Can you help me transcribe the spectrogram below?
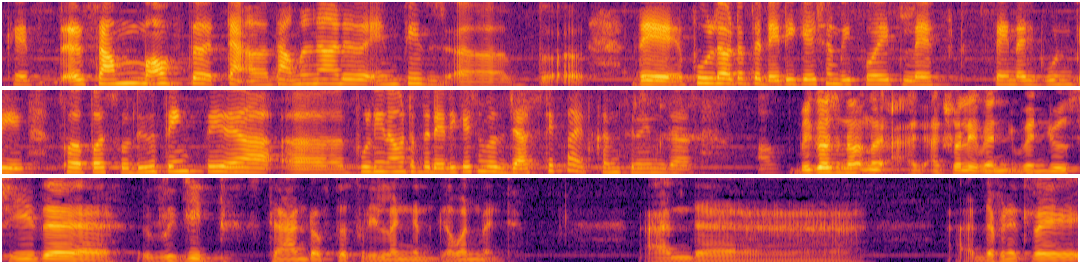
Okay, uh, some of the ta uh, Tamil Nadu MPs, uh, they pulled out of the delegation before it left saying that it wouldn't be purposeful. Do you think the uh, pulling out of the delegation was justified considering the because no, no, actually when, when you see the rigid stand of the Sri Lankan government and uh, definitely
